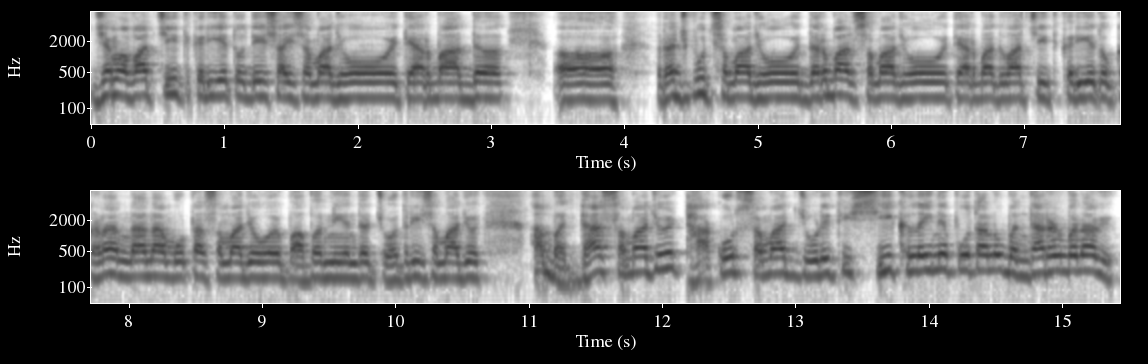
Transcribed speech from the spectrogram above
જેમાં વાતચીત કરીએ તો દેસાઈ સમાજ હોય, ત્યારબાદ રજપૂત સમાજ હોય, દરબાર સમાજ હોય, ત્યારબાદ વાતચીત કરીએ તો ઘણા નાના મોટા સમાજો હોય, બાભરની અંદર ચૌધરી સમાજ હોય. આ બધા સમાજોએ ઠાકોર સમાજ જોડેથી શીખ લઈને પોતાનું બંધારણ બનાવ્યું.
